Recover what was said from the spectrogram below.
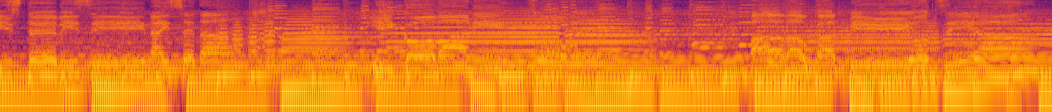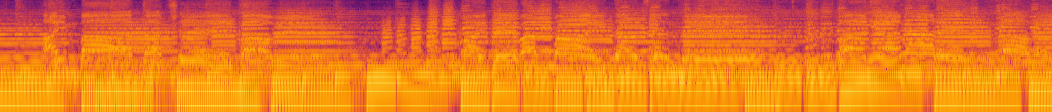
Triste bizi naiz eta Iko banintzo. Badaukat bihotzia Hainbat atxekabe Maite bat maitartzen den Baina naren jabe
